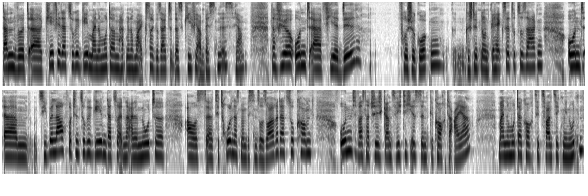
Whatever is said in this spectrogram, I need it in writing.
Dann wird äh, Kefir dazugegeben. Meine Mutter hat mir nochmal extra gesagt, dass Kefir am besten ist, ja. Dafür und äh, viel Dill, frische Gurken, geschnitten und gehäckselt sozusagen. Und ähm, Zwiebellauch wird hinzugegeben, dazu eine, eine Note aus äh, Zitronen, dass man ein bisschen so Säure dazu kommt. Und was natürlich ganz wichtig ist, sind gekochte Eier. Meine Mutter kocht sie 20 Minuten,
